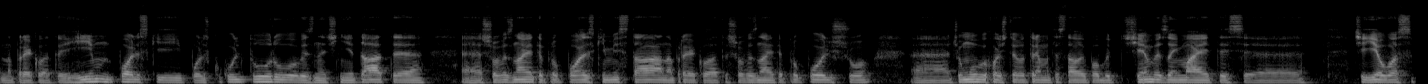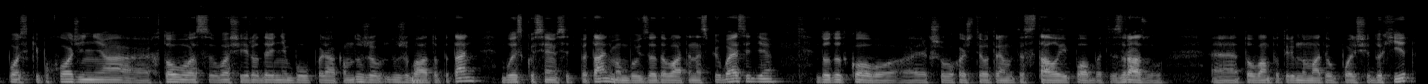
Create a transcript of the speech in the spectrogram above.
наприклад, гімн польський, польську культуру, визначні дати, е, що ви знаєте про польські міста, наприклад, що ви знаєте про Польщу, чому ви хочете отримати сталий побит, чим ви займаєтесь. Чи є у вас польське походження? е, Хто у вас у вашій родині був поляком? Дуже дуже багато питань. Близько 70 питань вам будуть задавати на співбесіді. Додатково, е, якщо ви хочете отримати сталий побит зразу, е, то вам потрібно мати у Польщі дохід,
